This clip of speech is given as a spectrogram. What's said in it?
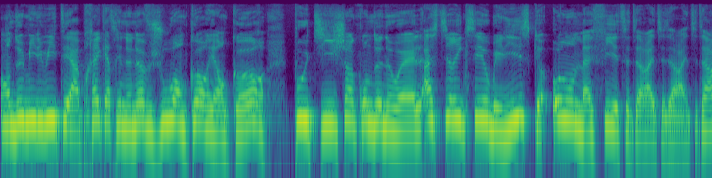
En 2008 et après, Catherine Deneuve joue encore et encore. Potiche, Un conte de Noël, Astérix et Obélisque, Au nom de ma fille, etc., etc., etc.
